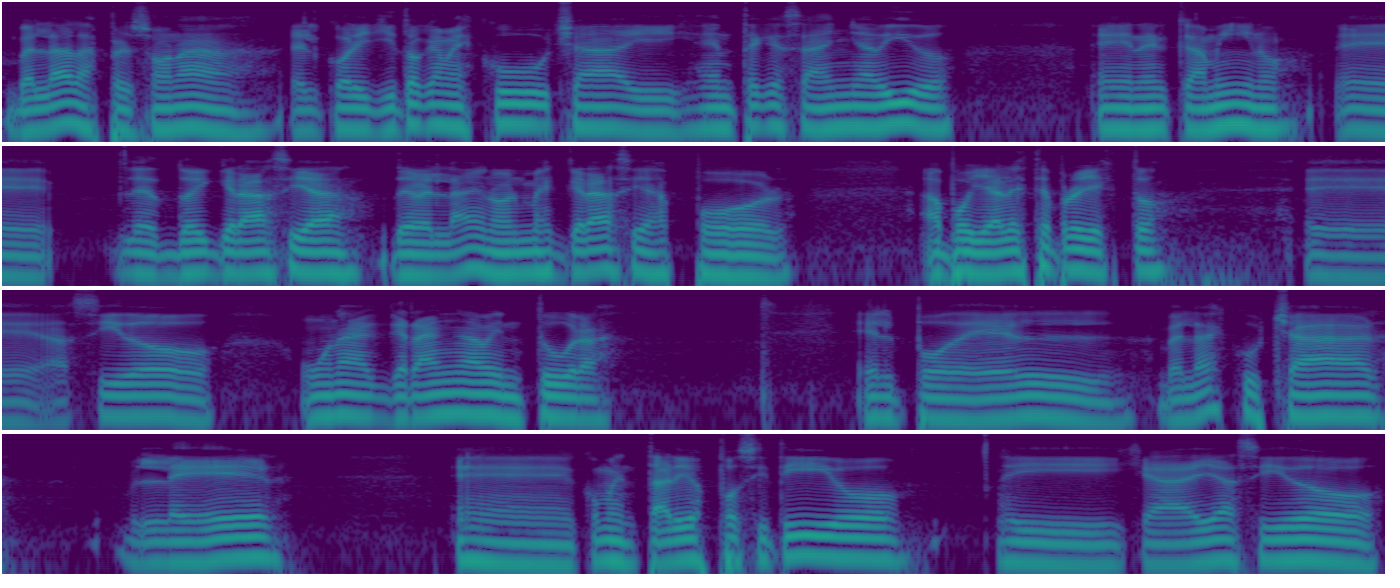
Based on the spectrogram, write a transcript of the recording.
¿verdad? Las personas, el corillito que me escucha y gente que se ha añadido en el camino. Eh, les doy gracias, de verdad, enormes gracias por apoyar este proyecto. Eh, ha sido una gran aventura el poder, ¿verdad? Escuchar, leer eh, comentarios positivos y que haya sido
